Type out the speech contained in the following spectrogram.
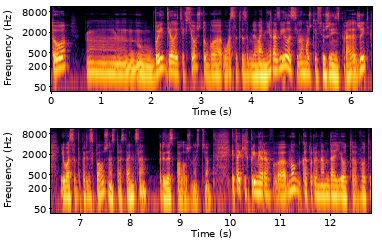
то вы делаете все, чтобы у вас это заболевание не развилось, и вы можете всю жизнь прожить, и у вас эта предрасположенность останется предрасположенностью. И таких примеров э, много, которые нам дает, вот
